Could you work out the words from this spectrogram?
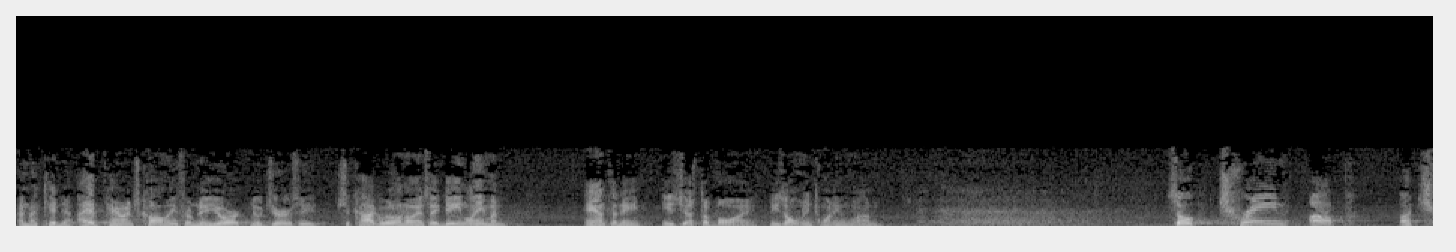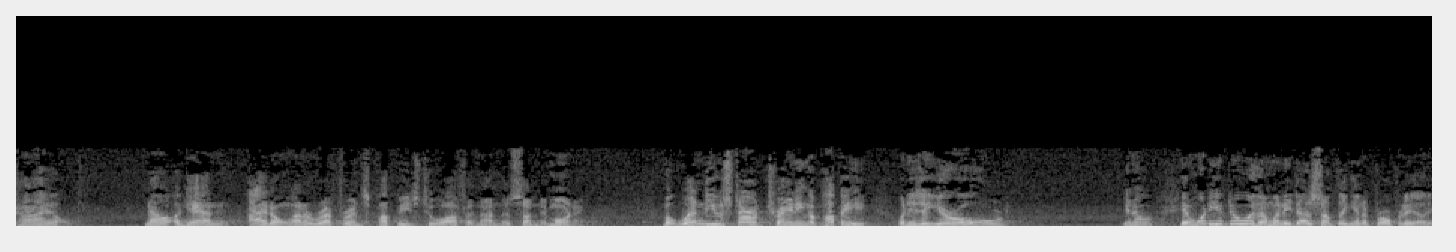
I'm not kidding you. I had parents call me from New York, New Jersey, Chicago, Illinois, and say, Dean Leman, Anthony, he's just a boy. He's only 21. So train up a child. Now, again, I don't want to reference puppies too often on this Sunday morning. But when do you start training a puppy? When he's a year old? You know? And what do you do with him when he does something inappropriately?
